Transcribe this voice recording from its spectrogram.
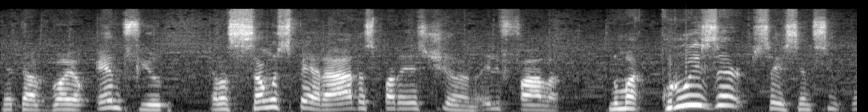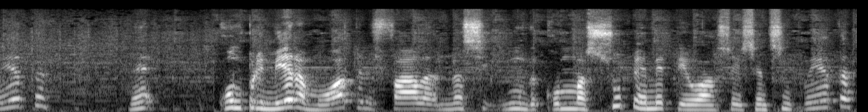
né, da Royal Enfield, elas são esperadas para este ano. Ele fala numa Cruiser 650, né, como primeira moto, ele fala na segunda como uma Super Meteor 650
